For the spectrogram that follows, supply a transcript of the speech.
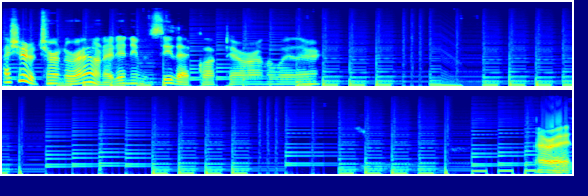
I should have turned around. I didn't even see that clock tower on the way there. Alright.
